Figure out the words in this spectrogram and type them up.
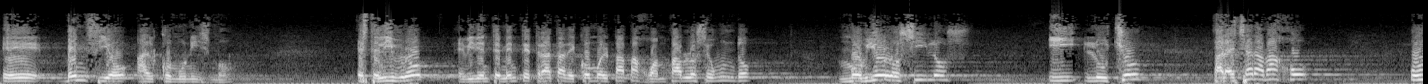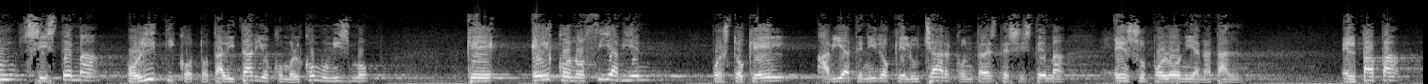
eh, venció al comunismo. Este libro, evidentemente, trata de cómo el Papa Juan Pablo II movió los hilos y luchó para echar abajo un sistema político totalitario como el comunismo que él conocía bien, puesto que él había tenido que luchar contra este sistema en su Polonia natal. El Papa,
